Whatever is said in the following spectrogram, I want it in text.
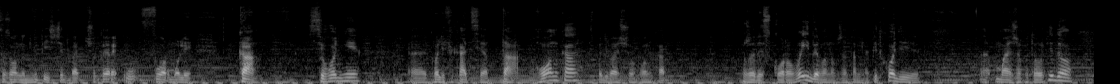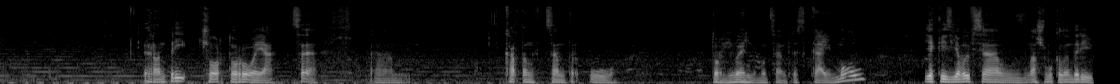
сезону 2024 у Формулі К. Сьогодні е, кваліфікація та гонка. Сподіваюся, що гонка вже десь скоро вийде, вона вже там на підході. Е, майже готове відео. Гран-прі Чортороя. Це е, картинг-центр у торгівельному центрі Sky Mall який з'явився в нашому календарі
